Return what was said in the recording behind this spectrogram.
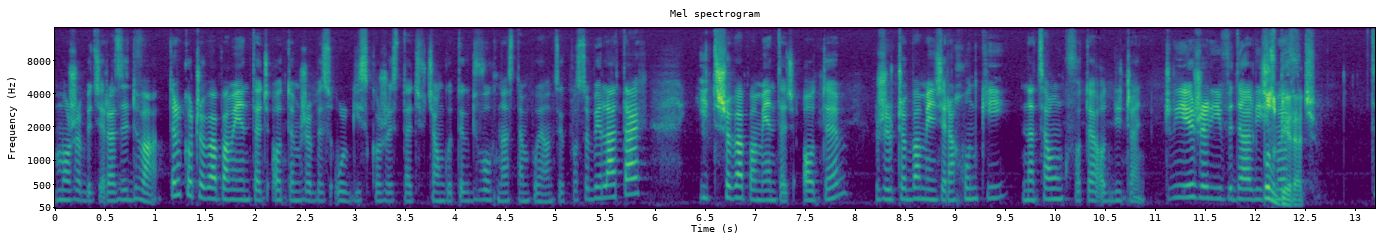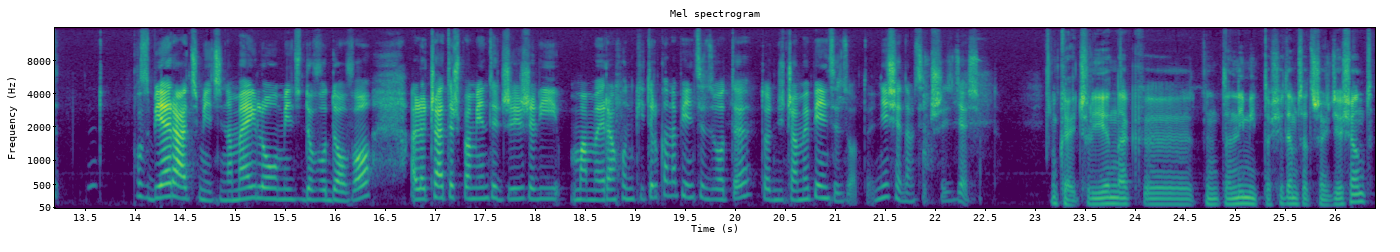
może być razy dwa. Tylko trzeba pamiętać o tym, żeby z ulgi skorzystać w ciągu tych dwóch następujących po sobie latach i trzeba pamiętać o tym, że trzeba mieć rachunki na całą kwotę odliczeń. Czyli jeżeli wydaliśmy Pozbierać. Pozbierać, mieć na mailu, mieć dowodowo, ale trzeba też pamiętać, że jeżeli mamy rachunki tylko na 500 zł, to odliczamy 500 zł, nie 760. Okej, czyli jednak y, ten, ten limit to 760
